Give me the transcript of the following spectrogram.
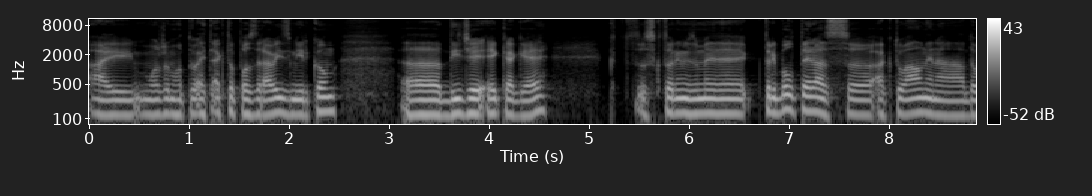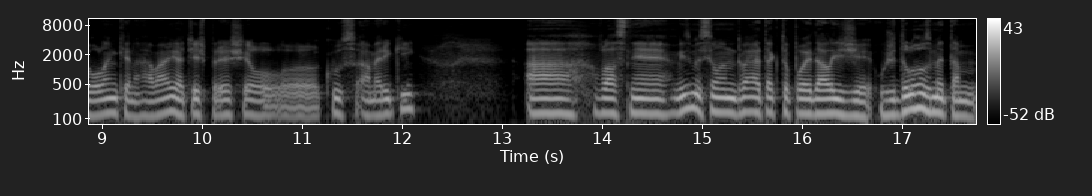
aj môžem ho tu aj takto pozdraviť s Mírkom, uh, DJ EKG, s ktorým sme, ktorý bol teraz e, aktuálne na dovolenke na Havaj a tiež prešiel e, kus Ameriky. A vlastne my sme si len dvaja takto povedali, že už dlho sme tam,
